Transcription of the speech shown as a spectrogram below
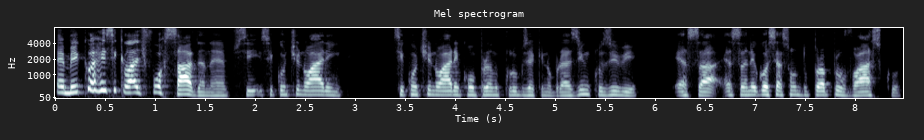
é meio que uma reciclagem forçada, né? Se, se continuarem se continuarem comprando clubes aqui no Brasil, inclusive essa, essa negociação do próprio Vasco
